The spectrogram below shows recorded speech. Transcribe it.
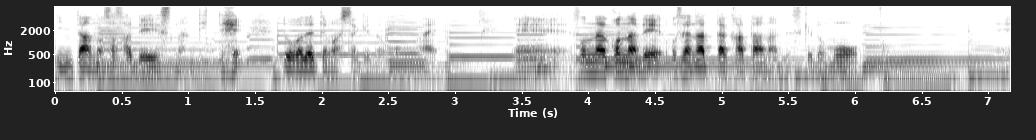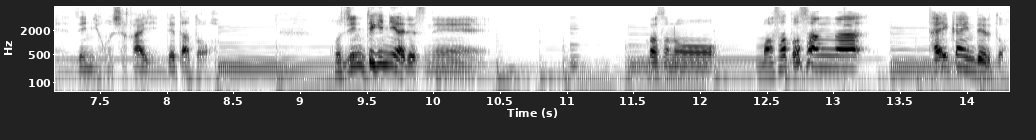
インターンの笹ですなんて言って 動画出てましたけども、はい。えー、そんなこんなでお世話になった方なんですけども、えー、全日本社会人出たと。個人的にはですね、まあその、正人さんが大会に出ると、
